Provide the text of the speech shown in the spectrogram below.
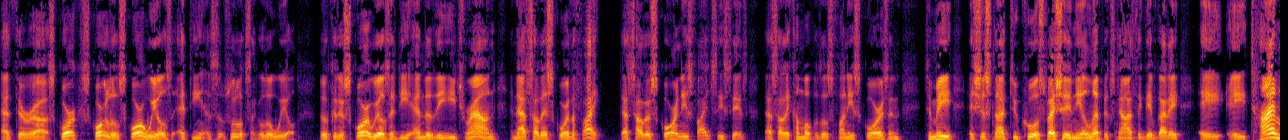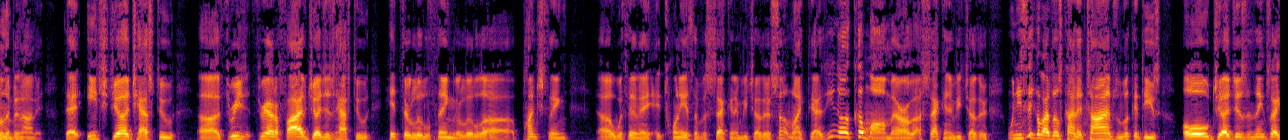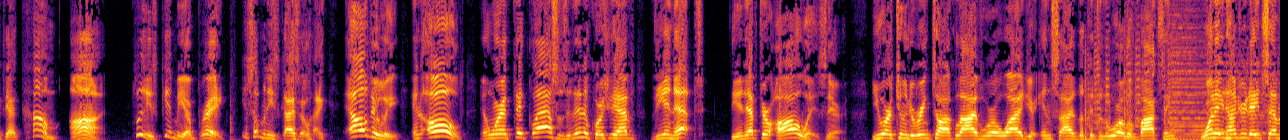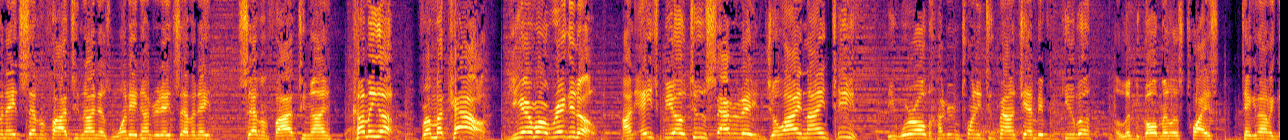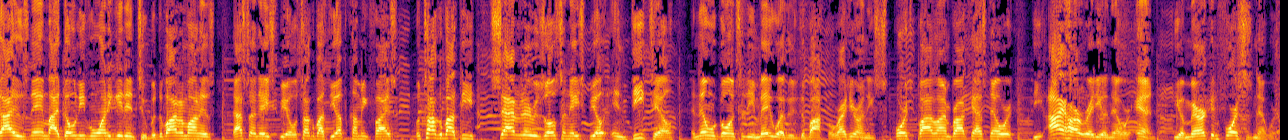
at their uh, score score little score wheels at the end. So it looks like a little wheel They look at their score wheels at the end of the each round, and that's how they score the fight. That's how they're scoring these fights these days. That's how they come up with those funny scores. And to me, it's just not too cool, especially in the Olympics now. I think they've got a, a, a time limit on it that each judge has to, uh, three, three out of five judges have to hit their little thing, their little uh, punch thing. Uh, within a, 20th of a second of each other, something like that. You know, come on, or a second of each other. When you think about those kind of times and look at these old judges and things like that, come on Please give me a break. Some of these guys are like elderly and old and wearing thick glasses. And then, of course, you have the inept. The inept are always there. You are tuned to Ring Talk Live Worldwide, your inside look into the world of boxing. 1 800 878 7529. That's 1 800 878 7529. Coming up from Macau, Guillermo Rigondeaux on HBO 2 Saturday, July 19th. The world 122 pound champion from Cuba, Olympic gold medalist twice, taking on a guy whose name I don't even want to get into. But the bottom line is that's on HBO. We'll talk about the upcoming fights. We'll talk about the Saturday results on HBO in detail, and then we'll go into the Mayweather debacle right here on the Sports Byline Broadcast Network, the iHeartRadio Network, and the American Forces Network.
